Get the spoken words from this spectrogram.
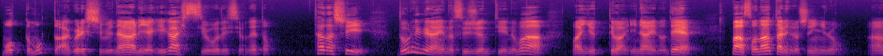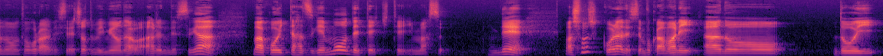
もっともっとアグレッシブな利上げが必要ですよねと。ただしどれぐらいの水準っていうのは、まあ、言ってはいないので、まあ、その辺りの審議のあのところはですねちょっと微妙なのはあるんですが、まあ、こういった発言も出てきています。で、まあ、正直これはですね僕あまりあの同意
